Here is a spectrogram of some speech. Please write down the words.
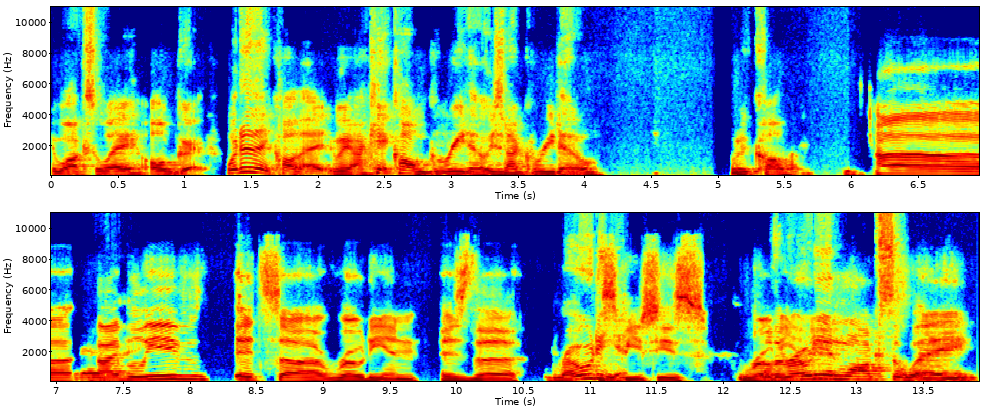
He walks away. Old, Gre- what do they call that? I can't call him Greedo. He's not Greedo. What do you call him? Uh, I believe it's uh Rodian is the Rodian. species. Well, the Rodian, Rodian walks away,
